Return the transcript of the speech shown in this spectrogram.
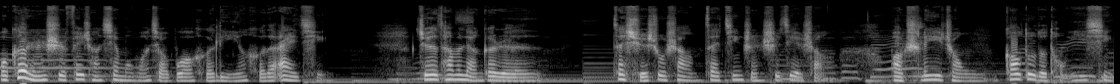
我个人是非常羡慕王小波和李银河的爱情，觉得他们两个人在学术上、在精神世界上保持了一种高度的统一性，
